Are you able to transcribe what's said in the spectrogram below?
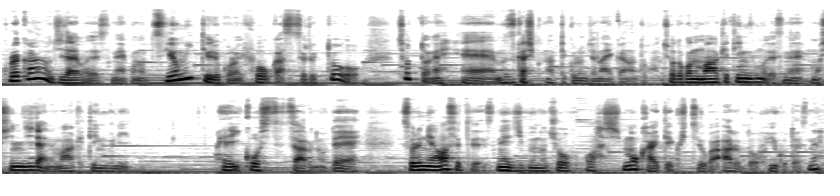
これからの時代はですね、この強みっていうところにフォーカスすると、ちょっとね、えー、難しくなってくるんじゃないかなと。ちょうどこのマーケティングもですね、もう新時代のマーケティングに移行しつつあるので、それに合わせてですね、自分の情報発信も変えていく必要があるということですね。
